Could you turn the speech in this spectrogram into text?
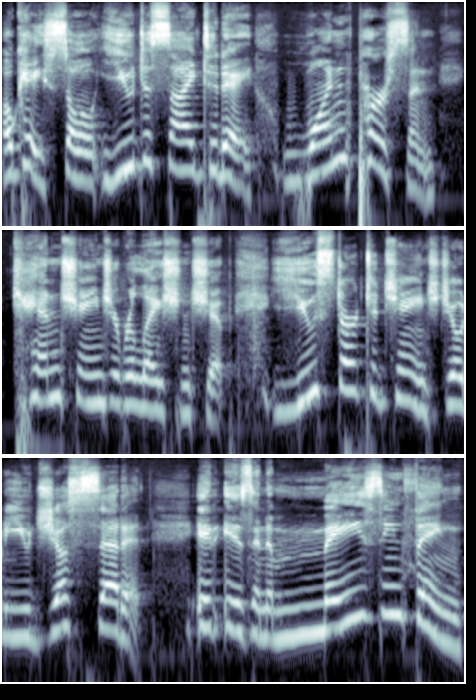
okay so you decide today one person can change a relationship. You start to change. Jody you just said it. It is an amazing thing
